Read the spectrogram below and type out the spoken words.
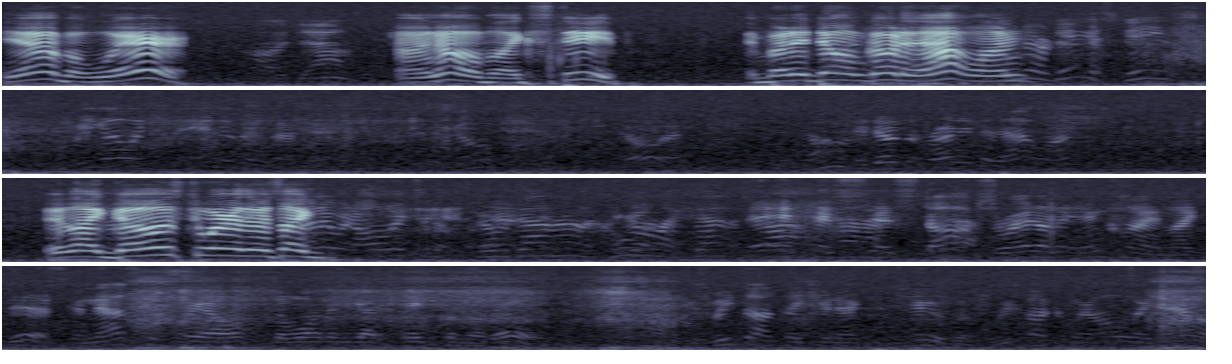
Yeah, but where? I know, but like steep. But it don't go to that one. They're digging steep. We go into the end of it back there. Keep going. It doesn't run into that one. It like goes to where there's like. It went all the way to the. They were down around the corner like that. It, it, it stops right on an incline like this, and that's the trail, the one that you got to take from the road. Because we thought they connected too, but we fucking went all the way down.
